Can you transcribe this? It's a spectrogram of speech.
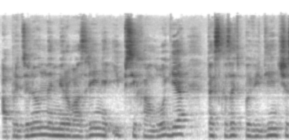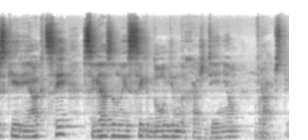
определенное мировоззрение и психология, так сказать, поведенческие реакции, связанные с их долгим нахождением в рабстве.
